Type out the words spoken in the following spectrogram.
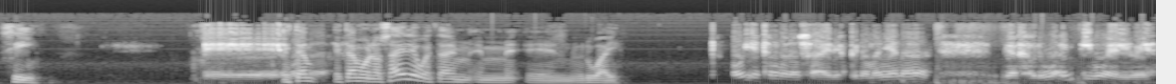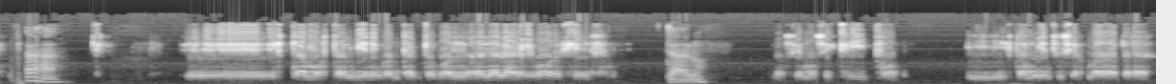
sí. Eh, ¿Está, bueno, ¿Está en Buenos Aires o está en, en- en Uruguay? Hoy está en Buenos Aires, pero mañana viaja a Uruguay y vuelve. Ajá, Eh, estamos también en contacto con Ana Larre Borges, claro. nos hemos escrito y está muy entusiasmada para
